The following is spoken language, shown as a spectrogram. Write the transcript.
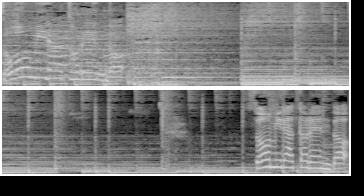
総ミラートレンド。総ミラートレンド。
